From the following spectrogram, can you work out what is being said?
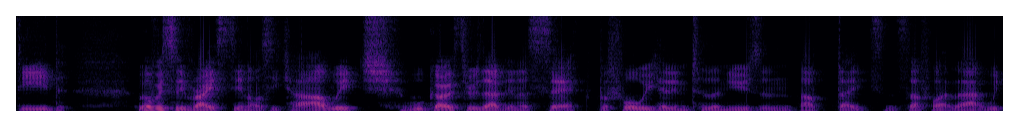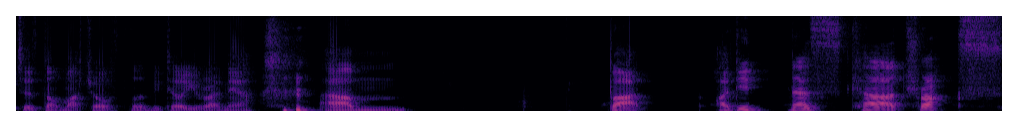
did, we obviously raced in Aussie car, which we'll go through that in a sec before we head into the news and updates and stuff like that, which there's not much of. Let me tell you right now. um, but I did NASCAR trucks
